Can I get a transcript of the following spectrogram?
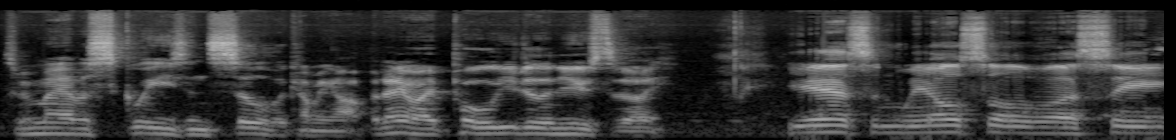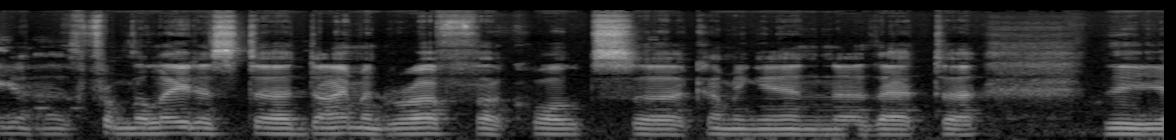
So we may have a squeeze in silver coming up. But anyway, Paul, you do the news today. Yes, and we also uh, see uh, from the latest uh, Diamond Rough uh, quotes uh, coming in uh, that the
